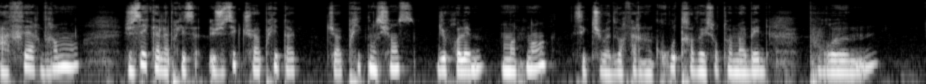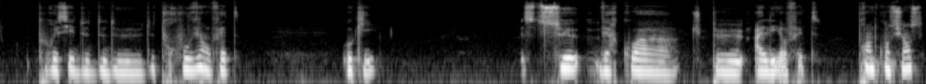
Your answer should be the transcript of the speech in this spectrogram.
à faire vraiment. Je sais qu'elle a pris ça, je sais que tu as pris ta, tu as pris conscience du problème. Maintenant, c'est que tu vas devoir faire un gros travail sur toi, ma belle, pour, euh, pour essayer de, de, de, trouver, en fait, ok, ce vers quoi tu peux aller, en fait. Prendre conscience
